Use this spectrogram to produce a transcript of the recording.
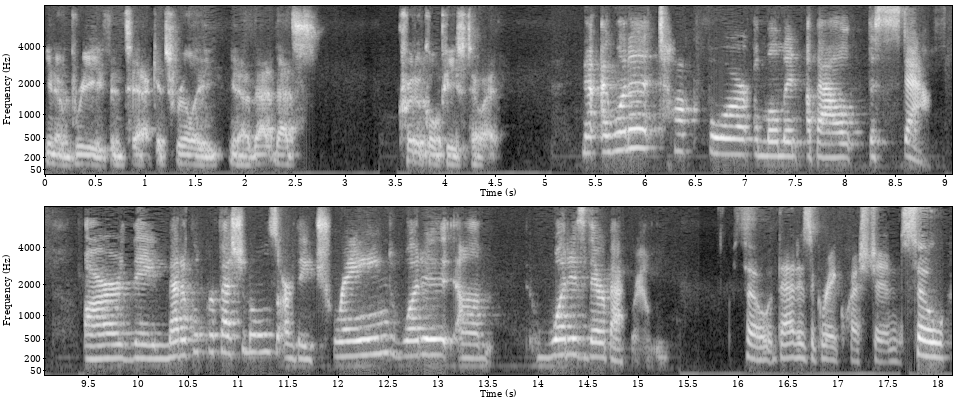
you know breathe and tick. It's really you know that that's critical piece to it. Now I want to talk for a moment about the staff are they medical professionals? Are they trained? What is um, what is their background? So that is a great question. So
